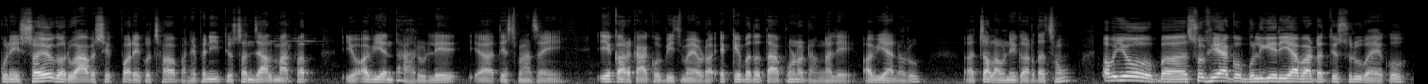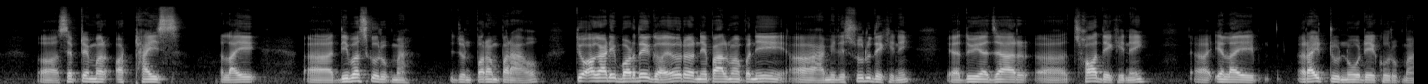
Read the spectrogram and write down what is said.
कुनै सहयोगहरू आवश्यक परेको छ भने पनि त्यो सञ्जाल मार्फत यो अभियन्ताहरूले त्यसमा चाहिँ एकअर्काको बिचमा एउटा एकबद्धतापूर्ण ढङ्गले अभियानहरू चलाउने गर्दछौँ। अब यो सोफियाको बुल्गेरियाबाट त्यो सुरु भएको सेप्टेम्बर अट्ठाइसलाई दिवसको रूपमा जुन परम्परा हो त्यो अगाडि बढ्दै गयो र नेपालमा पनि हामीले सुरुदेखि नै दुई हजार छदेखि नै यसलाई राइट टु नो डेको रूपमा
